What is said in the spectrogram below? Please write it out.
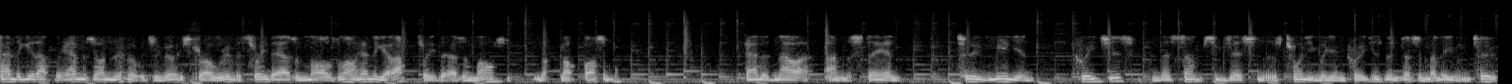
Had to get up the Amazon River, which is a very strong river, 3,000 miles long. Had to go up 3,000 miles. Not, not possible. How did Noah understand 2 million creatures? There's some suggestion there was 20 million creatures, but it doesn't believe in two.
